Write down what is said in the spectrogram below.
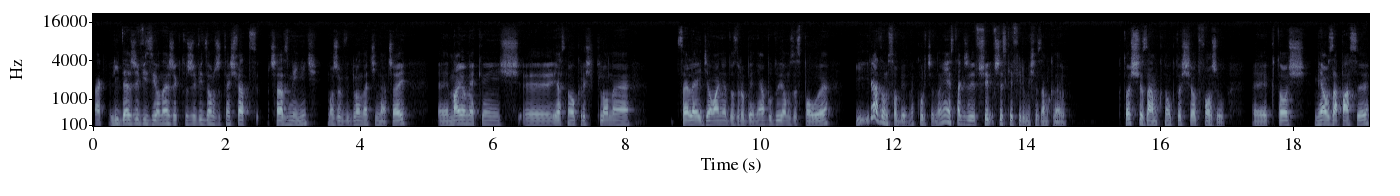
Tak? Liderzy, wizjonerzy, którzy widzą, że ten świat trzeba zmienić, może wyglądać inaczej, e, mają jakieś e, jasno określone cele i działania do zrobienia, budują zespoły i, radzą sobie. No kurczę, no nie jest tak, że wszystkie firmy się zamknęły. Ktoś się zamknął, ktoś się otworzył, ktoś miał zapasy,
